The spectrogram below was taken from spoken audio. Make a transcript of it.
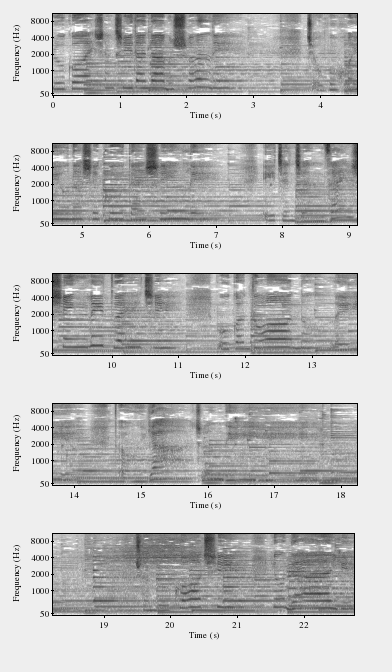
如果爱像期待那么顺利。就不会有那些孤单心理，一件件在心里堆积，不管多努力，都压着你。喘不过气，已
